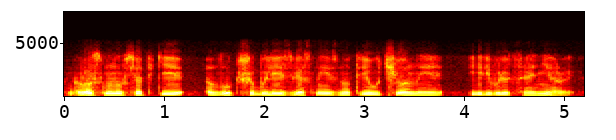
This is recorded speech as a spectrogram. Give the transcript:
Гроссману все-таки лучше были известны изнутри ученые и революционеры,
